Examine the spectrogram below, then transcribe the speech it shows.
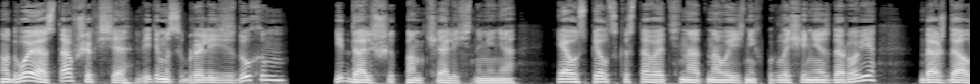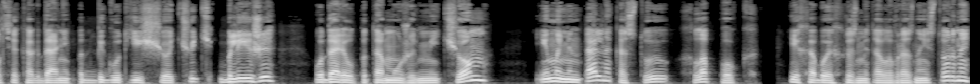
Но двое оставшихся, видимо, собрались с духом и дальше помчались на меня. Я успел скостовать на одного из них поглощение здоровья, дождался, когда они подбегут еще чуть ближе, ударил по тому же мечом и моментально кастую хлопок. Их обоих разметало в разные стороны,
